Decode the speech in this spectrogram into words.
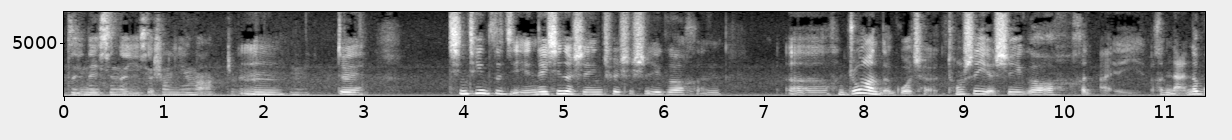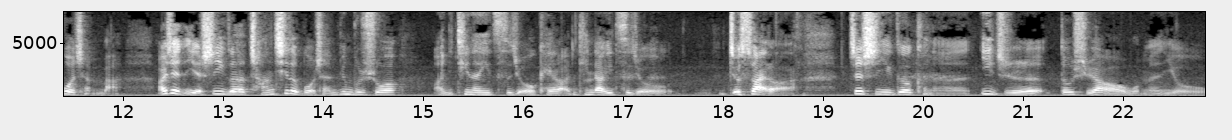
自己内心的一些声音啊，这类嗯嗯，对，倾听自己内心的声音，确实是一个很呃很重要的过程，同时也是一个很难很难的过程吧，而且也是一个长期的过程，并不是说。啊，你听了一次就 OK 了，你听到一次就就算了，这是一个可能一直都需要我们有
